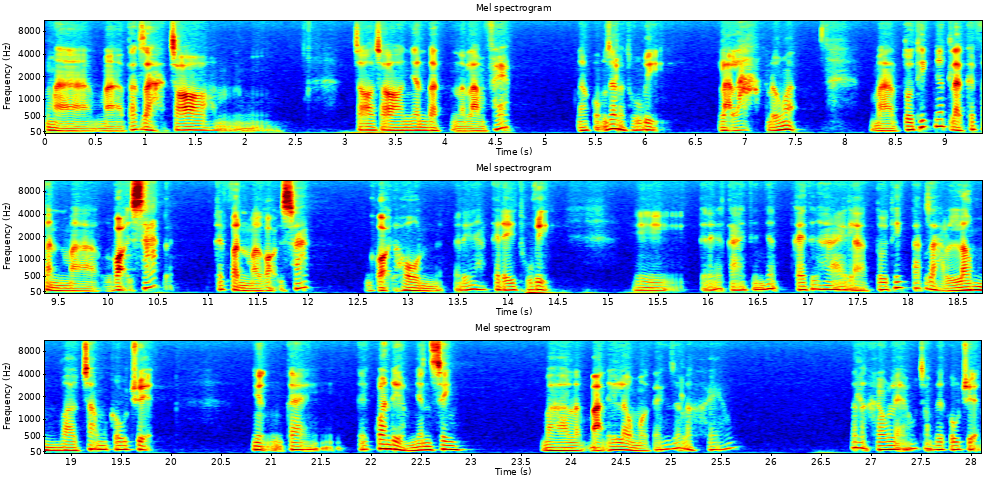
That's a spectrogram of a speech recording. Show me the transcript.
mà mà tác giả cho cho cho nhân vật làm phép nó cũng rất là thú vị, lạ lạ, đúng không ạ? Mà tôi thích nhất là cái phần mà gọi xác cái phần mà gọi xác, gọi hồn, cái đấy cái đấy thú vị. Thì cái đấy là cái thứ nhất. Cái thứ hai là tôi thích tác giả lồng vào trong câu chuyện những cái cái quan điểm nhân sinh mà là bạn ấy lồng một cách rất là khéo rất là khéo léo trong cái câu chuyện.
